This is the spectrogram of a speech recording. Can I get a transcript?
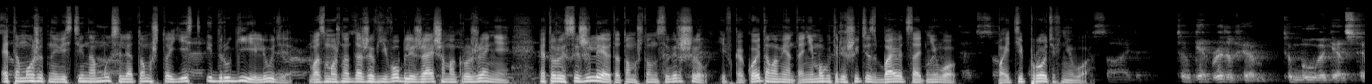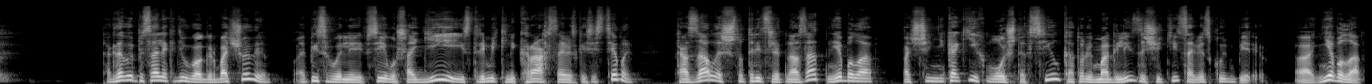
это может навести на мысль о том, что есть и другие люди, возможно, даже в его ближайшем окружении, которые сожалеют о том, что он совершил, и в какой-то момент они могут решить избавиться от него, пойти против него. Когда вы писали книгу о Горбачеве, описывали все его шаги и стремительный крах советской системы, казалось, что 30 лет назад не было почти никаких мощных сил, которые могли защитить Советскую империю. А, не было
